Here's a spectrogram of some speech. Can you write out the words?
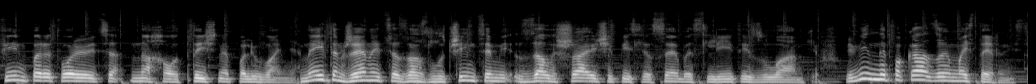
фільм перетворюється на хаотичне полювання. Нейтан жениться за злочинцями, залишаючи після себе слід із уламків. Він не показує майстерність,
